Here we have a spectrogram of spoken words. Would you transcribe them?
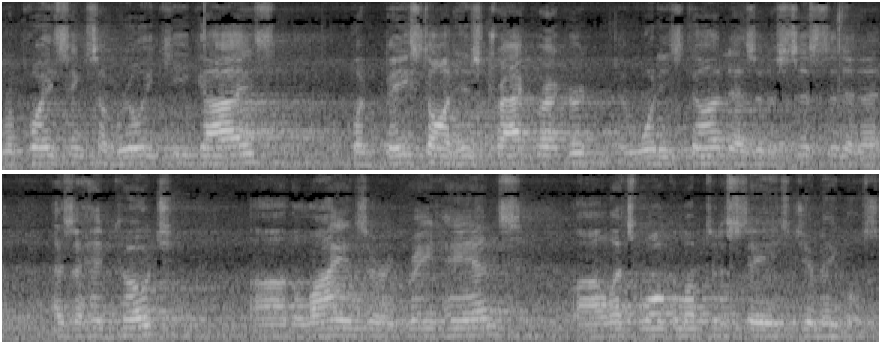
replacing some really key guys, but based on his track record and what he's done as an assistant and a, as a head coach, uh, the Lions are in great hands. Uh, let's welcome up to the stage Jim Engles.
